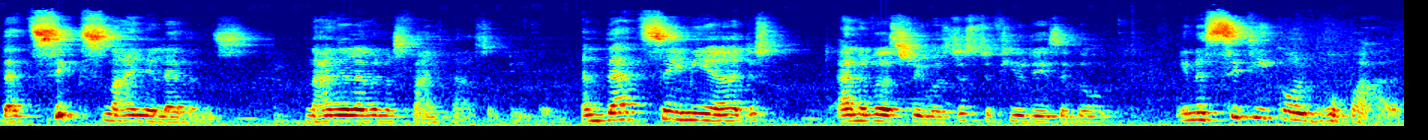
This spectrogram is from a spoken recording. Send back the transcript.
That's six 9 11s. 9 11 was 5,000 people. And that same year, just anniversary was just a few days ago, in a city called Bhopal,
